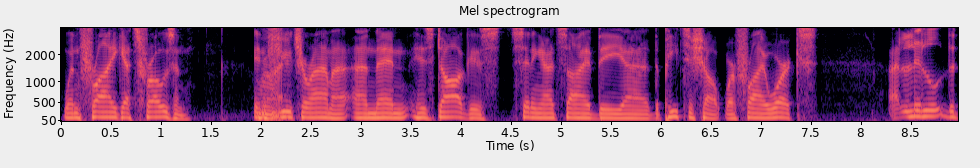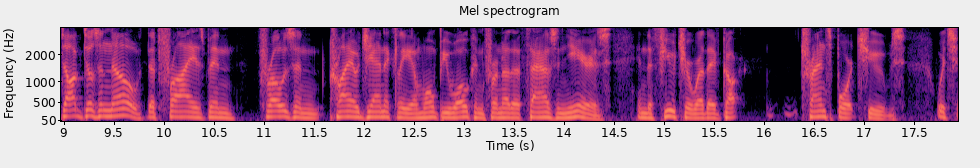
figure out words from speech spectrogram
when Fry gets frozen in Right. Futurama, and then his dog is sitting outside the uh, the pizza shop where Fry works. A little, the dog doesn't know that Fry has been frozen cryogenically and won't be woken for another thousand years in the future, where they've got transport tubes. Which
